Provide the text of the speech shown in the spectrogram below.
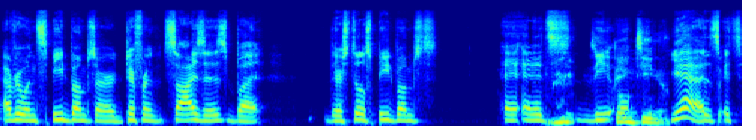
everyone's speed bumps are different sizes, but they're still speed bumps. And, and it's right. the big to you. Yeah, it's, it's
